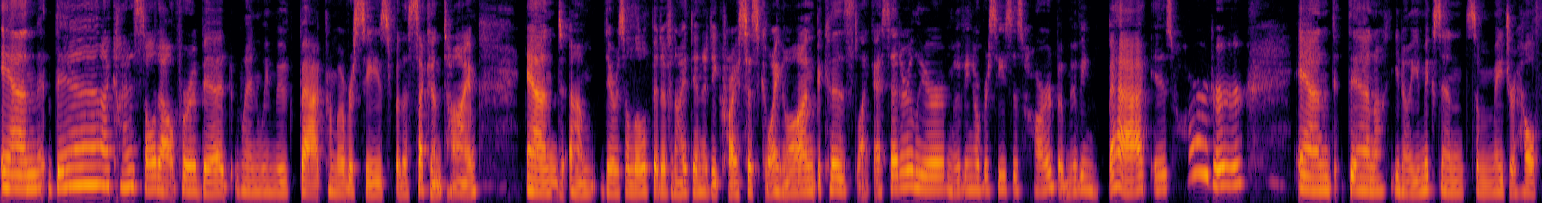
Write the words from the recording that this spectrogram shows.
And then I kind of stalled out for a bit when we moved back from overseas for the second time. And um, there was a little bit of an identity crisis going on because, like I said earlier, moving overseas is hard, but moving back is harder. And then, you know, you mix in some major health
